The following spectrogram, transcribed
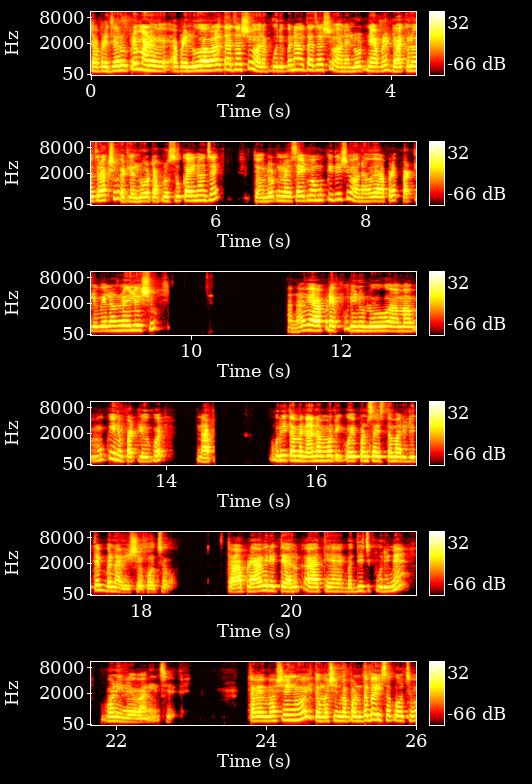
તો આપણે જરૂર પ્રમાણે આપણે લુવા વાળતા જશું અને પૂરી બનાવતા જશું અને લોટને આપણે ઢાંકેલો જ રાખશું એટલે લોટ આપણો સુકાઈ ન જાય. તો લોટને સાઈડમાં મૂકી દઈશું અને હવે આપણે પાટલી વેલણ લઈ લઈશું. અને હવે આપણે પૂરીનું લોહું આમાં મૂકીને પાટલી ઉપર પૂરી તમે નાના મોટી કોઈ પણ સાઈઝ તમારી રીતે બનાવી શકો છો. તો આપણે આવી રીતે હલકા હાથે બધી જ પૂરીને વણી લેવાની છે. તમે મશીન હોય તો મશીનમાં પણ દબાઈ શકો છો.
